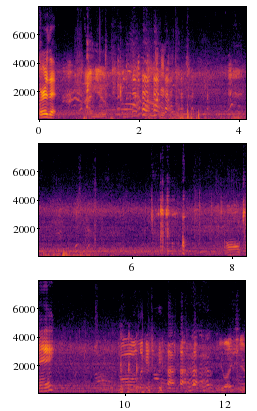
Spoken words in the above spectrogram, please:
Where is it? On you. Okay. Oh, look at you. He likes you.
